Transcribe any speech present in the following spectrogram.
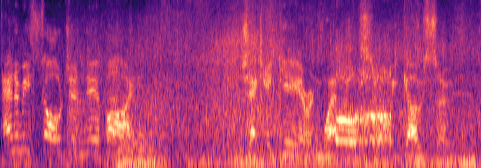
Enemy soldier nearby. Check your gear and weapons. So we go soon.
